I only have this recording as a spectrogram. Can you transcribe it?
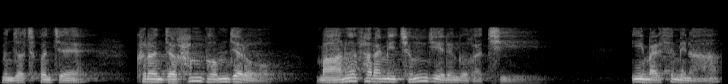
먼저 첫 번째, 그런 적 한 범죄로 많은 사람이 이른 것 같이 이 말씀이나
